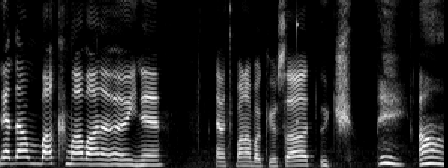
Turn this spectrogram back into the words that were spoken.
Neden bakma bana öyle? Evet bana bakıyor saat 3. Aa.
